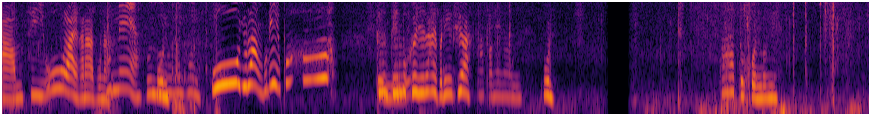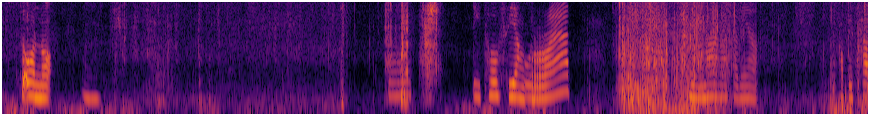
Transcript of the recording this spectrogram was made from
ามสี่อู้หลายขนาดคุณนะพุ่นแน่พุ่นพุ่พุ่นนพุ่นพุ่นอู้อยู่หลังคุณอีกป้า ตื่นเต้นบ่เคยได้ไล่ปะนี่เชื่อฮักเอาแน่นอนนี่คุณป้าทุกคนเบิ่งนี่สะอ่อนเนาะอืมตีโทเสียงกราดเห็นมากนะคะเนี่ย เอาไปเผา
